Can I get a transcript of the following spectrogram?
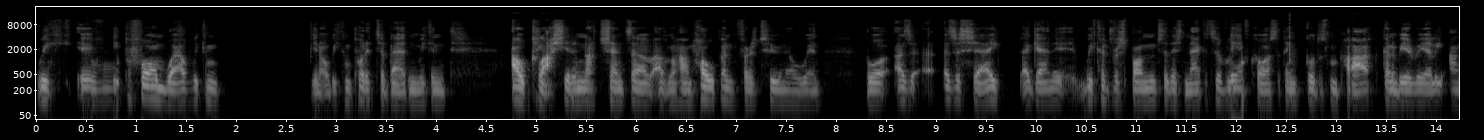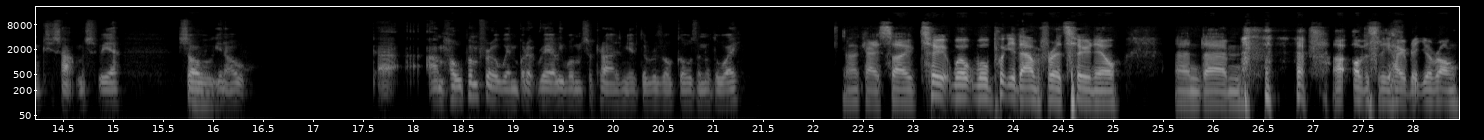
we if we perform well, we can you know we can put it to bed and we can outclass it in that sense. I'm, I'm hoping for a 2 0 win. But as as I say, again, it, we could respond to this negatively. Of course, I think Goodison Park going to be a really anxious atmosphere. So, mm. you know, uh, I'm hoping for a win, but it really wouldn't surprise me if the result goes another way. Okay, so two, we'll we'll put you down for a two 0 and um, I obviously hope that you're wrong.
